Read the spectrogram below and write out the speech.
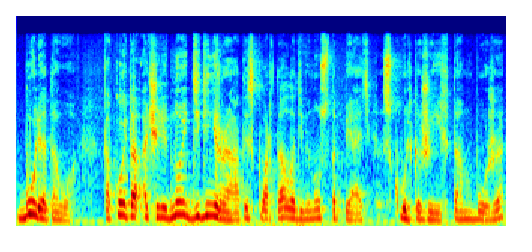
Более того, какой-то очередной дегенерат из квартала 95, сколько же их там, боже,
